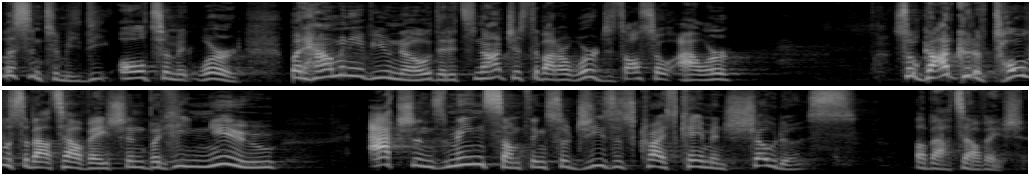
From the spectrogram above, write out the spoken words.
Listen to me, the ultimate word. But how many of you know that it's not just about our words, it's also our. So God could have told us about salvation, but He knew actions mean something, so Jesus Christ came and showed us about salvation.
